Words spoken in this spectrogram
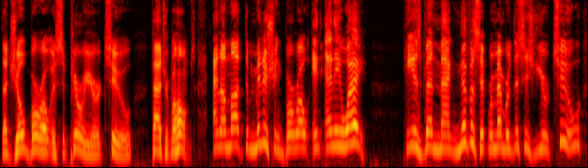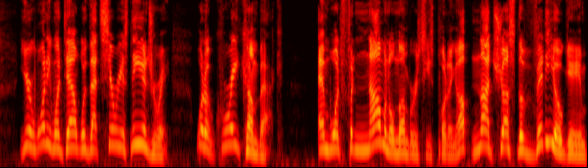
that Joe Burrow is superior to Patrick Mahomes. And I'm not diminishing Burrow in any way. He has been magnificent. Remember, this is year two. Year one, he went down with that serious knee injury. What a great comeback. And what phenomenal numbers he's putting up, not just the video game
